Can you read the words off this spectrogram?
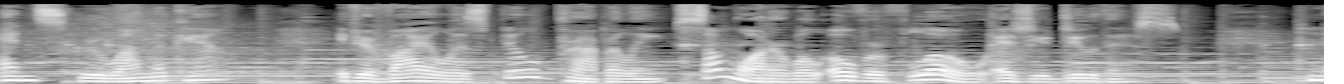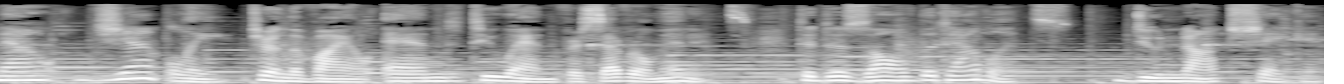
and screw on the cap. If your vial is filled properly, some water will overflow as you do this. Now gently turn the vial end to end for several minutes to dissolve the tablets. Do not shake it.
